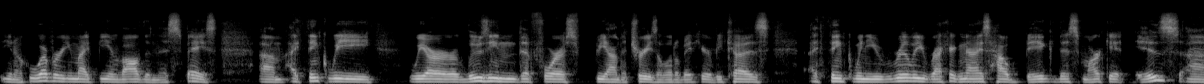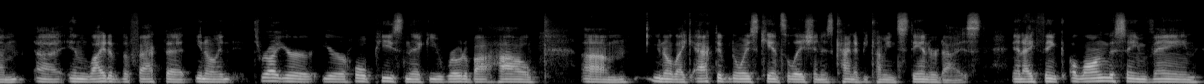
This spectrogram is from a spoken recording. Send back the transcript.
you know whoever you might be involved in this space um, i think we we are losing the forest beyond the trees a little bit here because I think when you really recognize how big this market is, um, uh, in light of the fact that you know, and throughout your your whole piece, Nick, you wrote about how um, you know, like active noise cancellation is kind of becoming standardized, and I think along the same vein,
